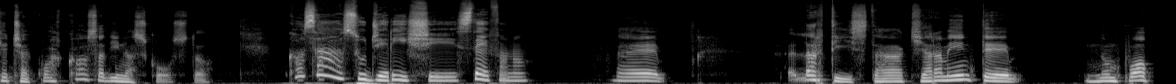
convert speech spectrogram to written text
che c'è qualcosa di nascosto. Cosa suggerisci, Stefano? Beh, l'artista chiaramente non può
